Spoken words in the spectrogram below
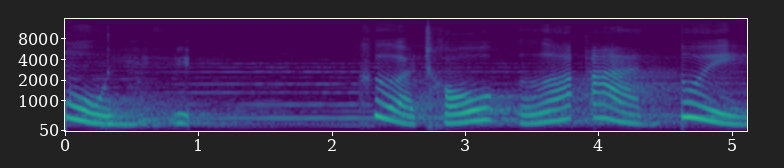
暮雨客愁隔岸对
